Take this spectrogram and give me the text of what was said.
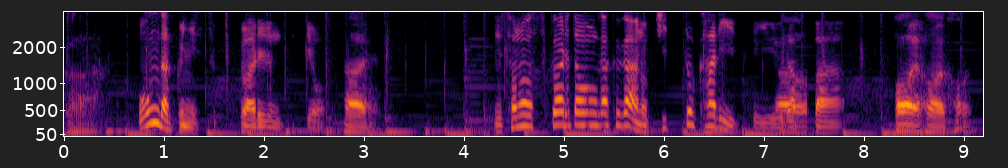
か。音楽に救われるんですよ。はい。で、その救われた音楽が、あの、キット・カリーっていうラッパー。はいはいはい。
